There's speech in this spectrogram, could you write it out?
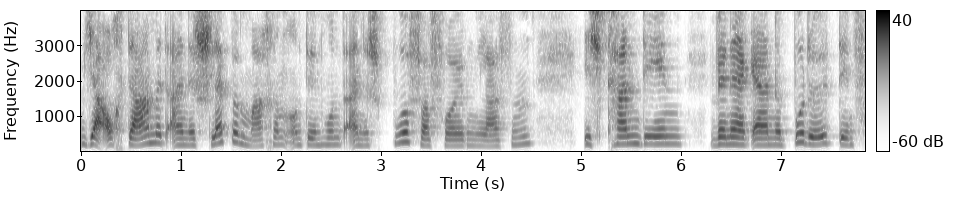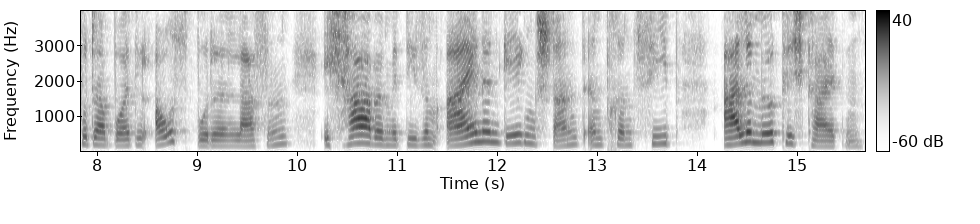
ja auch damit eine Schleppe machen und den Hund eine Spur verfolgen lassen. Ich kann den, wenn er gerne buddelt, den Futterbeutel ausbuddeln lassen. Ich habe mit diesem einen Gegenstand im Prinzip alle Möglichkeiten.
